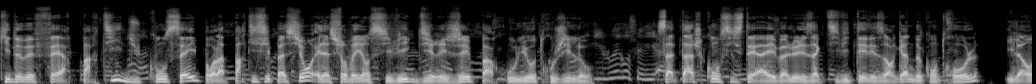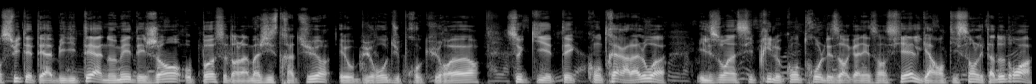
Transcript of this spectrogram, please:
qui devaient faire partie du Conseil pour la participation et la surveillance civique dirigé par Julio Trujillo. Sa tâche consistait à évaluer les activités des organes de contrôle. Il a ensuite été habilité à nommer des gens au poste dans la magistrature et au bureau du procureur, ce qui était contraire à la loi. Ils ont ainsi pris le contrôle des organes essentiels garantissant l'état de droit.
